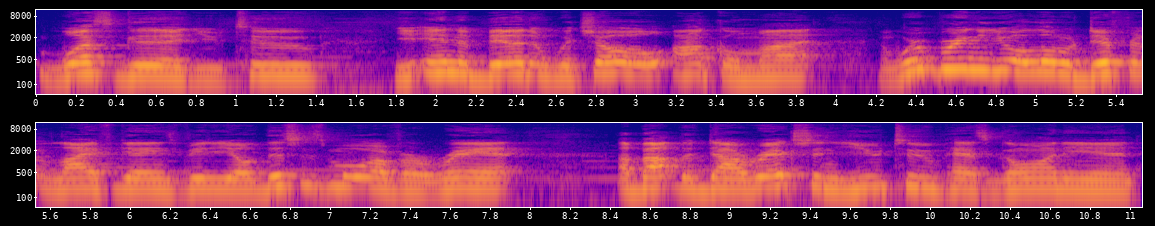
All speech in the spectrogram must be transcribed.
What's good, YouTube? You're in the building with your old Uncle Mont, and we're bringing you a little different Life Gains video. This is more of a rant about the direction YouTube has gone in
